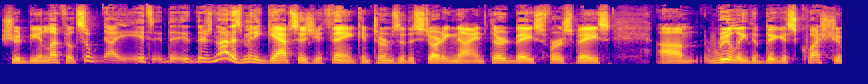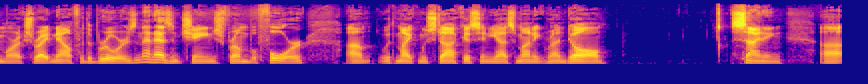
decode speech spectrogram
should be in left field. So uh, it's it, there's not as many gaps as you think in terms of the starting nine. Third base, first base. um, really the biggest question marks right now for the Brewers, and that hasn't changed from before um, with Mike Moustakas and Yasmani Grandal signing uh,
